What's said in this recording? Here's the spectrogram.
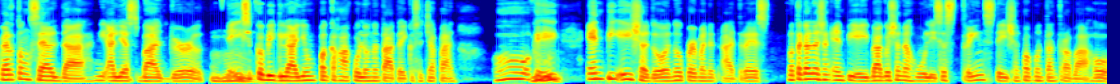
Kwentong Zelda ni alias Bad Girl. Mhm. Naisip ko bigla yung pagkakakulong ng tatay ko sa Japan. Oh, okay. NPA siya doon, no permanent address. Matagal na siyang NPA bago siya nahuli sa train station papuntang trabaho.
